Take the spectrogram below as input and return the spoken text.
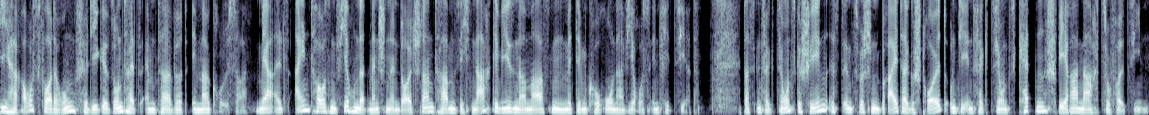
Die Herausforderung für die Gesundheitsämter wird immer größer. Mehr als 1400 Menschen in Deutschland haben sich nachgewiesenermaßen mit dem Coronavirus infiziert. Das Infektionsgeschehen ist inzwischen breiter gestreut und die Infektionsketten schwerer nachzuvollziehen.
